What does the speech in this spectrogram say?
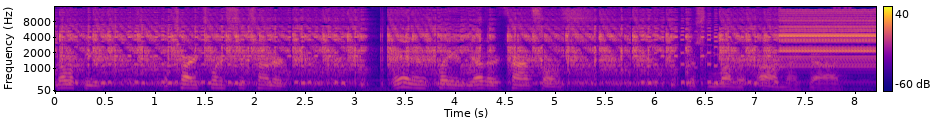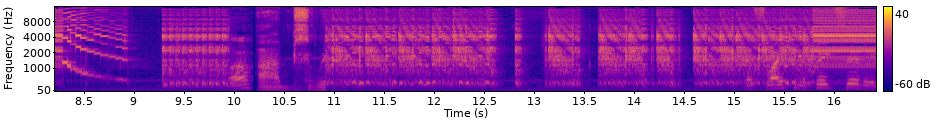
Millipede. Atari 2600. And I'm playing the other consoles. Just love it. Oh my god. Well, obsolete. That's life in the big city.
